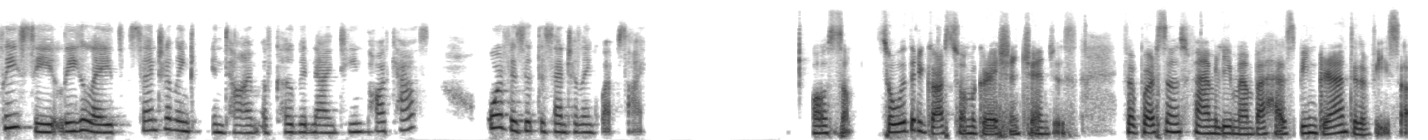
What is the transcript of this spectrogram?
please see Legal Aid's Centrelink in Time of COVID 19 podcast or visit the Centrelink website. Awesome. So, with regards to immigration changes, if a person's family member has been granted a visa,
